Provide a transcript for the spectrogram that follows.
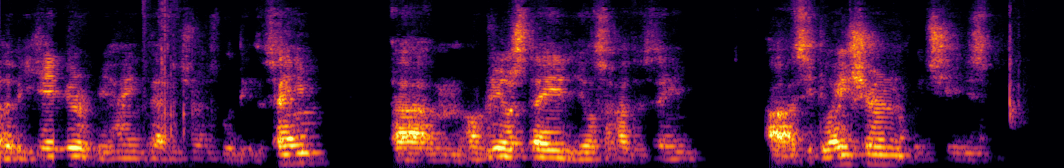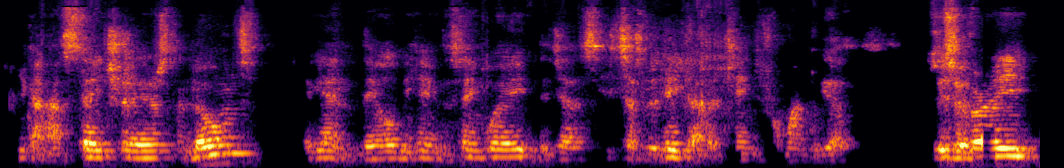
the behavior behind that insurance would be the same. Um, on real estate, you also have the same uh, situation, which is you can have state shares and loans. Again, they all behave the same way. It's just the data that change from one to the other. So it's a very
